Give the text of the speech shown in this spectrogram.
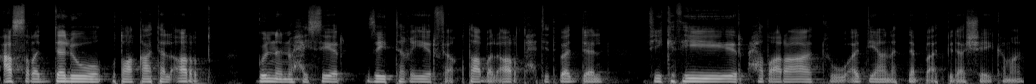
عصر الدلو وطاقات الأرض. قلنا أنه حيصير زي التغيير في أقطاب الأرض حتتبدل. في كثير حضارات وأديان تنبأت بدا الشيء كمان.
